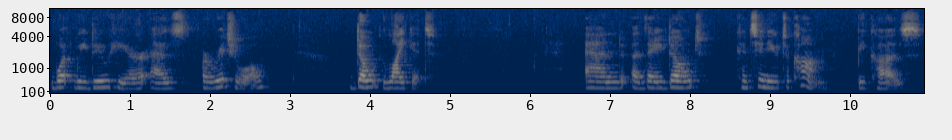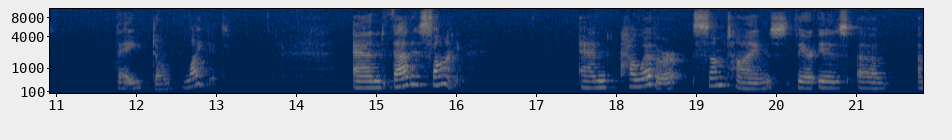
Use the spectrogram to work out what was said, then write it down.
what we do here as a ritual don't like it. And uh, they don't continue to come because they don't like it. And that is fine. And however, sometimes there is a, a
